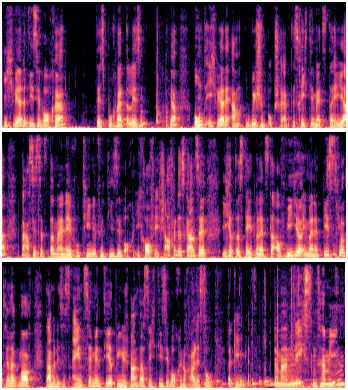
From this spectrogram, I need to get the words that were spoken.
ich werde diese Woche das Buch weiterlesen. Ja? Und ich werde am Vision Book schreiben. Das richte ich mir jetzt daher. Das ist jetzt dann meine Routine für diese Woche. Ich hoffe, ich schaffe das Ganze. Ich habe das Statement jetzt da auf Video in meinem Business Vlog drinnen gemacht. Damit ist es einzementiert. Bin gespannt, was sich diese Woche noch alles so ergeben wird. Im nächsten Termin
